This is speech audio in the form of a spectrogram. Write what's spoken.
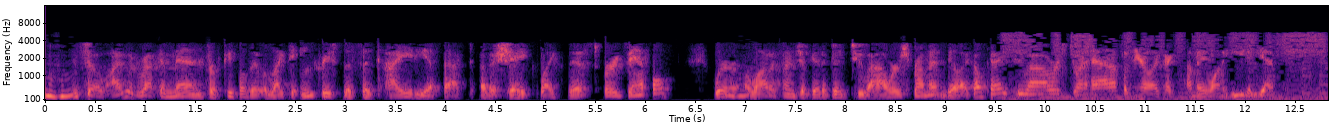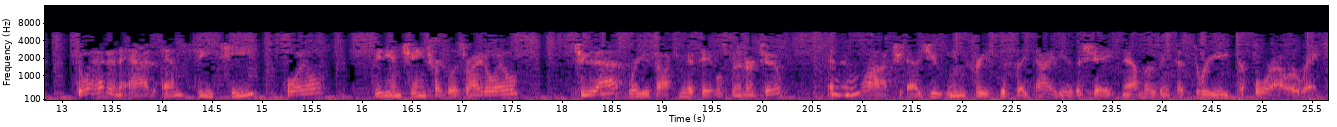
Mhm. And so I would recommend for people that would like to increase the satiety effect of a shake like this, for example, where a mm-hmm. lot of times you'll get a good two hours from it and be like, okay, two hours, two and a half, and you're like, I, I may want to eat again. Go ahead and add MCT oil, medium chain triglyceride oils, to that, where you're talking a tablespoon or two, and then mm-hmm. watch as you increase the satiety of the shake, now moving to three to four hour range.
